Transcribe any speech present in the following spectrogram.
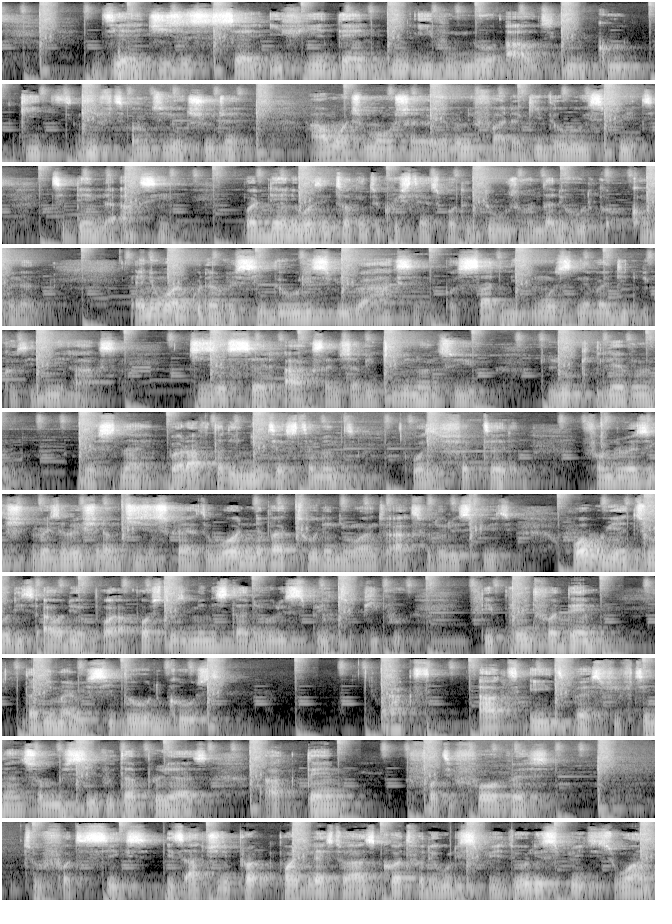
There, Jesus said, If ye then, being evil, know how to give good gifts unto your children, how much more shall your heavenly Father give the Holy Spirit to them that ask Him? But then, He wasn't talking to Christians, but to those under the old covenant. Anyone could have received the Holy Spirit by asking, but sadly, most never did because they didn't ask. Jesus said, Ask and it shall be given unto you. Luke 11, verse 9. But after the New Testament was effected from the resurrection of Jesus Christ, the world never told anyone to ask for the Holy Spirit. What we are told is how the apostles ministered the Holy Spirit to people. They prayed for them that they might receive the Holy Ghost. Acts, Acts 8, verse 15, and some received without prayers. Act 10, 44, verse to 46. It's actually pointless to ask God for the Holy Spirit. The Holy Spirit is one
